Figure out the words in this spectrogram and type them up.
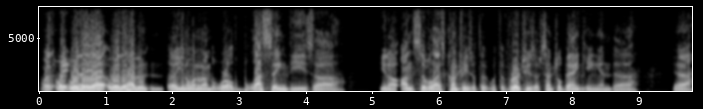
Where, were, were they uh, were they having uh, you know went around the world blessing these uh, you know uncivilized countries with the with the virtues of central banking and uh, yeah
